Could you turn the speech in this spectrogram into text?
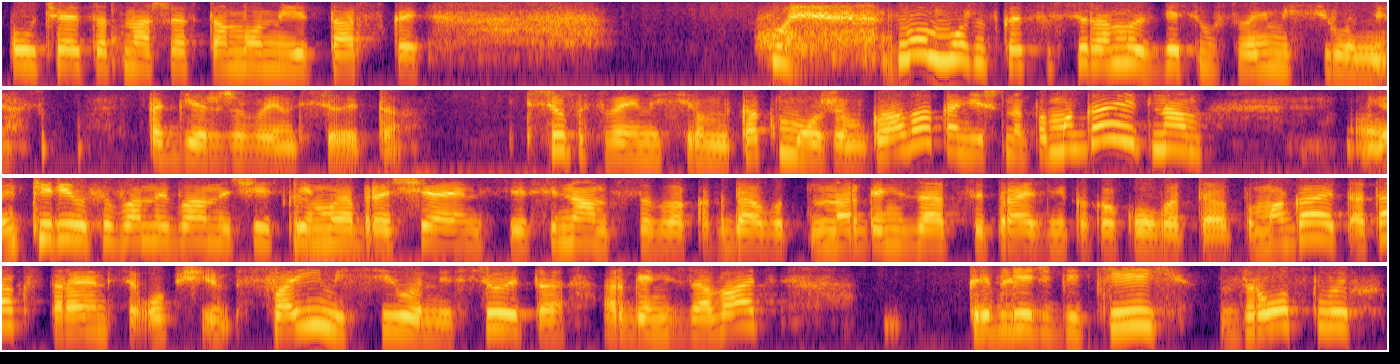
получается, от нашей автономии Тарской. Ой, ну, можно сказать, все равно здесь мы своими силами поддерживаем все это. Все по своими силами, как можем. Глава, конечно, помогает нам, Кирилл Иван Иванович, если мы обращаемся финансово, когда вот на организации праздника какого-то помогает, а так стараемся общими, своими силами все это организовать, привлечь детей, взрослых,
